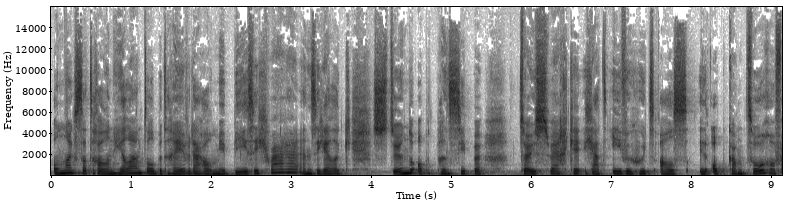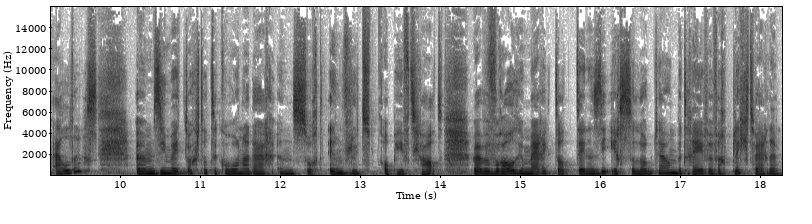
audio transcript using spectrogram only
Ondanks dat er al een heel aantal bedrijven daar al mee bezig waren en zich eigenlijk steunden op het principe thuiswerken gaat even goed als op kantoor of elders, um, zien wij toch dat de corona daar een soort invloed op heeft gehad. We hebben vooral gemerkt dat tijdens die eerste lockdown bedrijven verplicht werden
